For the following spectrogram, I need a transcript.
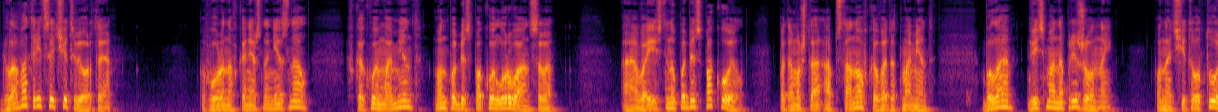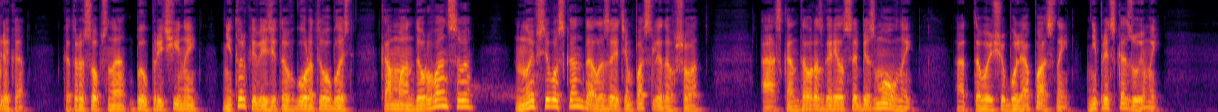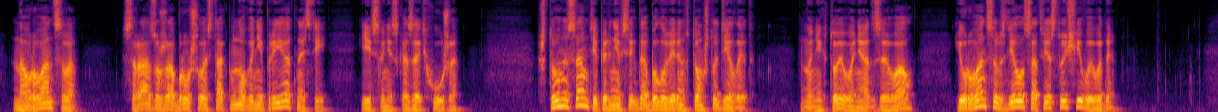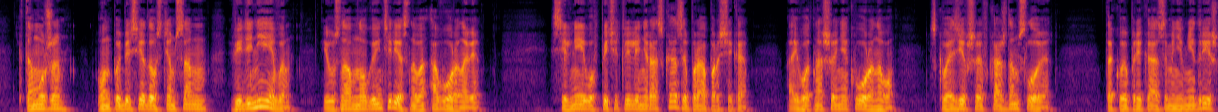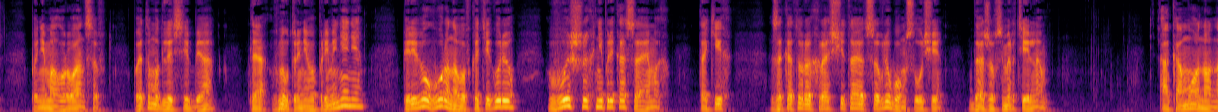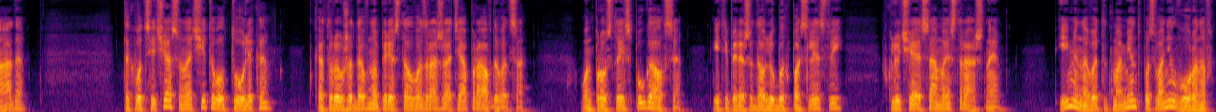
Глава 34. Воронов, конечно, не знал, в какой момент он побеспокоил Урванцева. А воистину побеспокоил, потому что обстановка в этот момент была весьма напряженной. Он отчитывал Толика, который, собственно, был причиной не только визита в город и область команды Урванцева, но и всего скандала за этим последовавшего. А скандал разгорелся безмолвный, оттого еще более опасный, непредсказуемый. На Урванцева сразу же обрушилось так много неприятностей, если не сказать хуже, что он и сам теперь не всегда был уверен в том, что делает. Но никто его не отзывал, и Урванцев сделал соответствующие выводы. К тому же он побеседовал с тем самым Веденеевым и узнал много интересного о Воронове. Сильнее его впечатлили не рассказы прапорщика, а его отношение к Воронову, сквозившее в каждом слове. Такое приказами не внедришь, понимал Урванцев, поэтому для себя, для внутреннего применения, перевел Воронова в категорию высших неприкасаемых, таких, за которых рассчитаются в любом случае, даже в смертельном. А кому оно надо? Так вот сейчас он отчитывал Толика, который уже давно перестал возражать и оправдываться. Он просто испугался и теперь ожидал любых последствий, включая самое страшное — Именно в этот момент позвонил Воронов.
